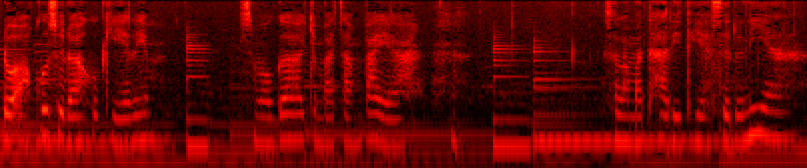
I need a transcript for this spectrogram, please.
Doaku sudah aku kirim. Semoga cepat sampai ya. Selamat Hari Tia Sedunia.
